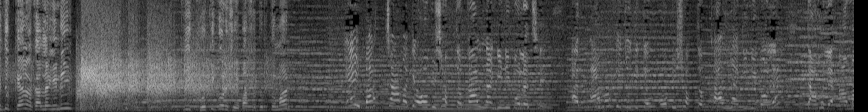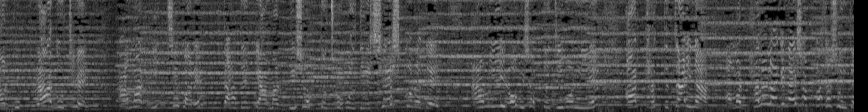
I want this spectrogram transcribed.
কিন্তু কেন কালনাগিনি কি ক্ষতি করেছে বাচ্চা তোমার? এই বাচ্চা আমাকে অভিশপ্ত কালনাগিনী বলেছে। আর আমাকে যদি কেউ অভিশপ্ত কালনাগিনী বলে, তাহলে আমার খুব রাগ উঠে। আমার ইচ্ছে করে তাদেরকে আমার বিষাক্ত ছবল দিয়ে শেষ করে দেয় আমি এই অভিশপ্ত জীবন নিয়ে আর থাকতে চাই না। আমার ভালো লাগে না এসব কথা শুনতে।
